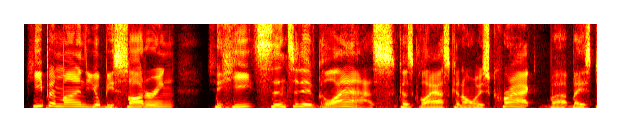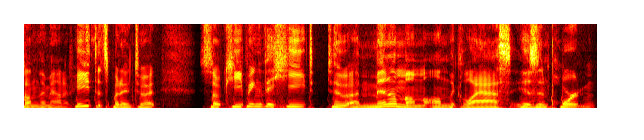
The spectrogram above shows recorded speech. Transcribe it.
Keep in mind you'll be soldering to heat sensitive glass because glass can always crack uh, based on the amount of heat that's put into it. So keeping the heat to a minimum on the glass is important.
